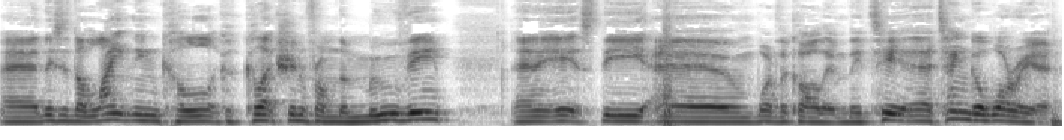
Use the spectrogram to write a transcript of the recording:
Uh, this is the Lightning col- collection from the movie and it's the um, what do they call him? The T- uh, Tenga Warrior.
